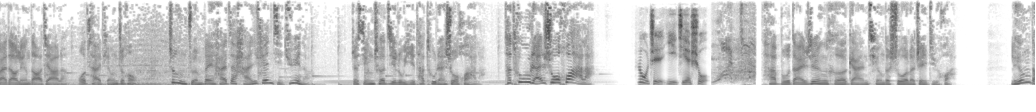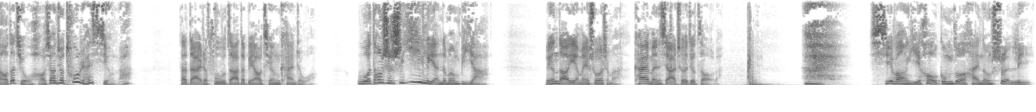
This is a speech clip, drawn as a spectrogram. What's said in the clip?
快到领导家了，我踩停之后，正准备还在寒暄几句呢，这行车记录仪他突然说话了，他突然说话了，录制已结束。他不带任何感情的说了这句话，领导的酒好像就突然醒了，他带着复杂的表情看着我，我当时是一脸的懵逼呀，领导也没说什么，开门下车就走了，唉。希望以后工作还能顺利。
